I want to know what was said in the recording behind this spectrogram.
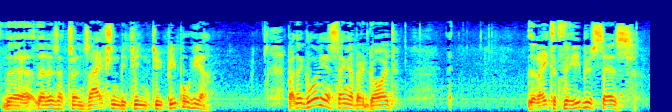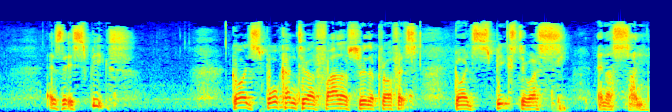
the, there is a transaction between two people here. But the glorious thing about God, the writer to the Hebrews says, is that He speaks. God spoke unto our fathers through the prophets. God speaks to us in a Son.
